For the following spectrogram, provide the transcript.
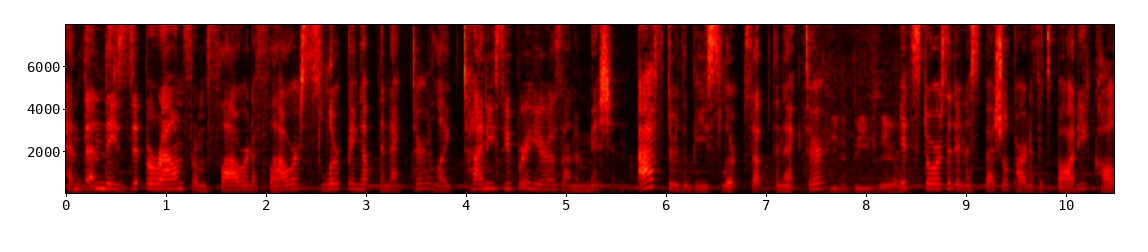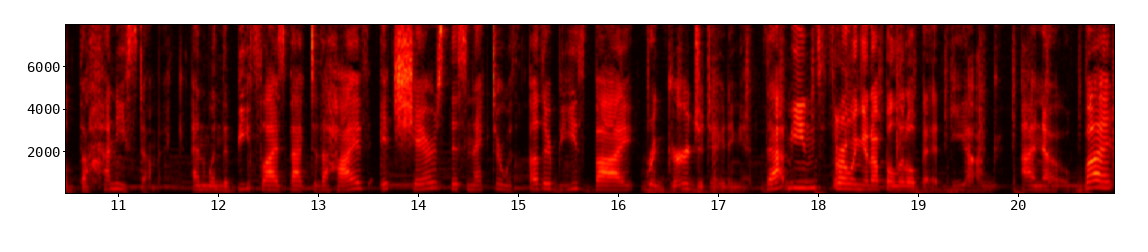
and then they zip around from flower to flower, slurping up the nectar like tiny superheroes on a mission. After the bee slurps up the nectar, See the bees there? it stores it in a special part of its body called the honey stomach. And when the bee flies back to the hive, it shares this nectar with other bees by regurgitating it. That means throwing it up a little bit. Yuck. I know. But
